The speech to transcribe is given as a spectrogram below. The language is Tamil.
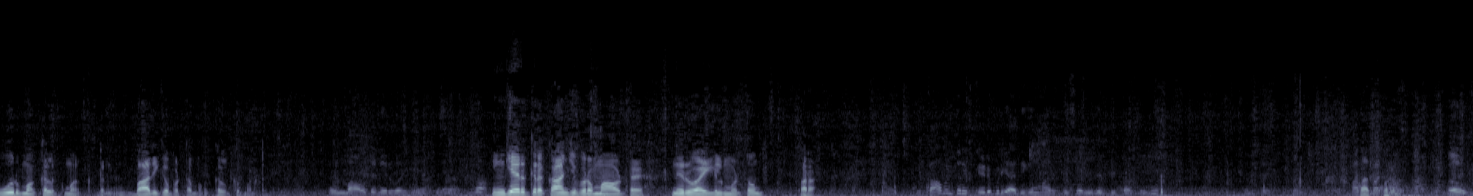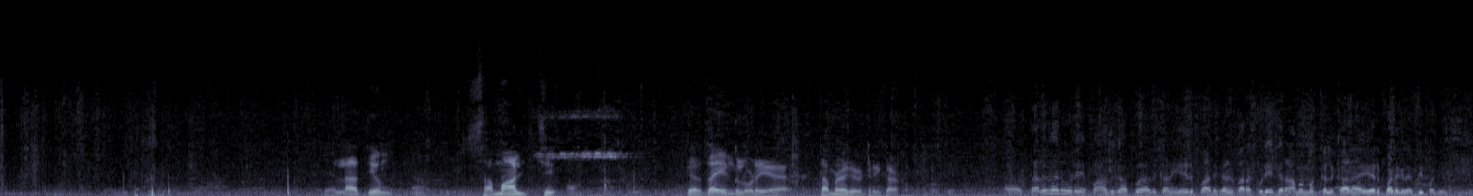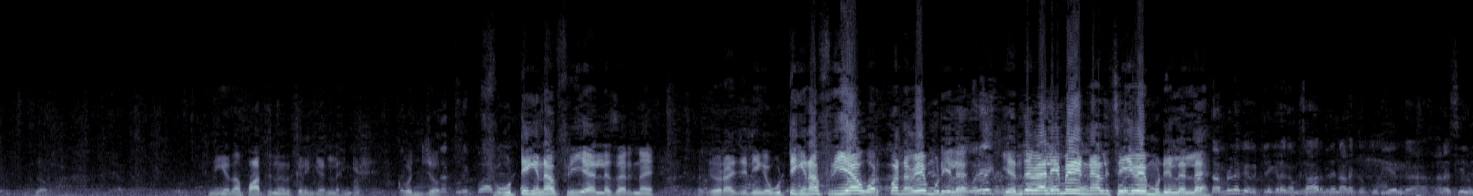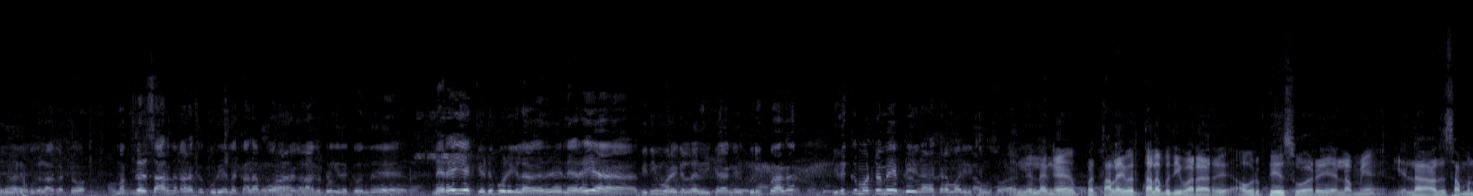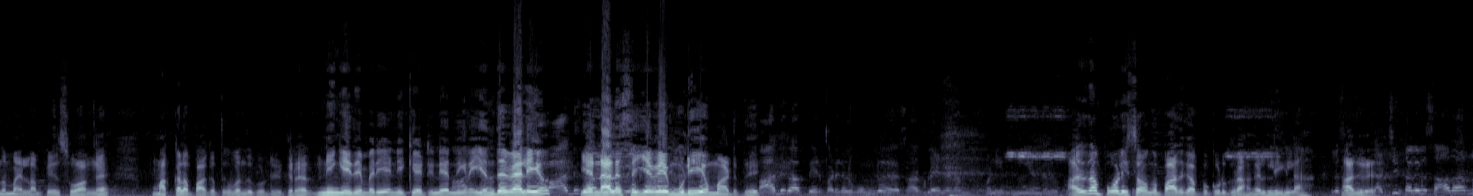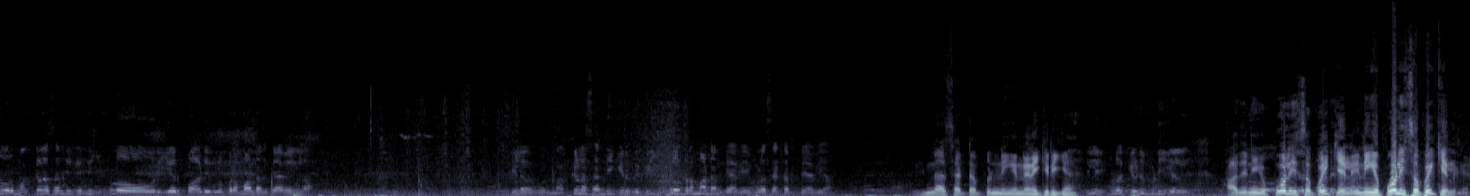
ஊர் மக்களுக்கு மட்டும் பாதிக்கப்பட்ட மக்களுக்கு மட்டும். இங்கே இருக்கிற காஞ்சிபுரம் மாவட்ட நிர்வாகிகள் மட்டும் வர. காவல்துறை கெடுபிடி அதிகமா இருக்கு சார். இது எப்படி பாக்குறீங்க? பார்ப்போம் ஓ. எல்லாத்தையும் சமாளித்து தான் எங்களுடைய தமிழக வெற்றி கழகம் தலைவருடைய பாதுகாப்பு அதுக்கான ஏற்பாடுகள் வரக்கூடிய கிராம மக்களுக்கான ஏற்பாடுகள் எப்படி பண்ணிருக்கீங்க? நீங்கள் தான் பார்த்துன்னு இருக்கிறீங்க இல்லை இங்கே கொஞ்சம் விட்டிங்கன்னா ஃப்ரீயாக இல்லை சார். யுவராஜ் நீங்கள் விட்டிங்கன்னா ஃப்ரீயாக ஒர்க் பண்ணவே முடியல. எந்த வேலையுமே என்னால் செய்யவே முடியலல்ல. தமிழக வெற்றி கழகம் சார்ந்து நடக்கக்கூடிய இந்த அரசியல் முன்னெடுப்புகளாகட்டும் மக்கள் சார்ந்து நடக்கக்கூடிய இந்த கள போராட்டங்களாகட்டும் இதுக்கு வந்து நிறைய கெடுபொடிகளாகுது நிறைய விதிமுறைகள்லாம் விதிக்கிறாங்க. குறிப்பாக இதுக்கு மட்டுமே இப்படி நடக்கிற மாதிரி இருக்குன்னு சொல்றாங்க. இல்லை இல்லைங்க. இப்போ தலைவர் தளபதி வராரு. அவர் பேசுவார் எல்லாமே. எல்லாம் அது சம்மந்தமாக எல்லாம் பேசுவாங்க. மக்களை பார்க்கறதுக்கு வந்து கொண்டிருக்கிறார். நீங்கள் இதே மாதிரியே நீ கேட்டுட்டே இருந்தீங்கன்னா எந்த வேலையும் என்னால் செய்யவே முடிய மாட்டுது. அதுதான் போலீஸ் அவங்க பாதுகாப்பு கொடுக்குறாங்க இல்லைங்களா? அதுவே. தலைவர் சாதாரண ஒரு மக்களை சந்திக்கிறதுக்கு இவ்வளோ ஒரு ஏற்பாடு இவ்வளோ பிரம்மாண்டம் தேவைங்களா? இல்ல ஒரு மக்களை சந்திக்கிறதுக்கு இவ்வளோ பிரம்மாண்டம் தேவையா? இவ்வளோ செட்டப் தேவையா? என்ன செட்டப்னு நீங்கள் நினைக்கிறீங்க? இல்ல இவ்வளோ கெடுபிடிகள் அது நீங்கள் போலீஸை போய் கேளு நீங்கள் போலீஸை போய் கேளுங்க.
